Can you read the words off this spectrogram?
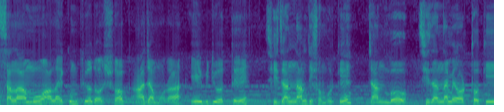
আসসালামু আলাইকুম, প্রিয় দর্শক। আজ আমরা এই ভিডিওতে সিজান নামটি সম্পর্কে জানব। সিজান নামের অর্থ কি?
